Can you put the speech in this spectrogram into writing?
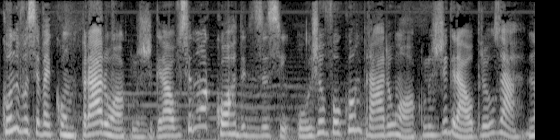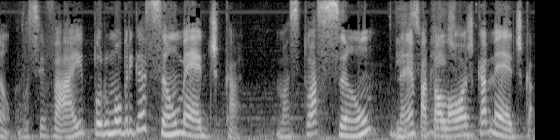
quando você vai comprar um óculos de grau, você não acorda e diz assim, hoje eu vou comprar um óculos de grau para usar. Não, você vai por uma obrigação médica uma situação né, patológica mesmo. médica.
